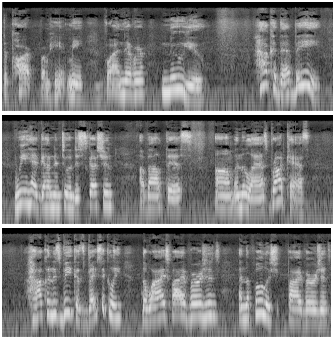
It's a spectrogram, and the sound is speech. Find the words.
Depart from me, for I never knew you. How could that be? We had gotten into a discussion about this um, in the last broadcast. How can this be? Because basically, the wise five versions and the foolish five versions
